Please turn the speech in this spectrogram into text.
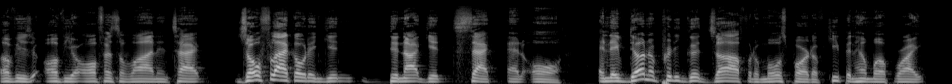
of your of your offensive line intact. Joe Flacco didn't get did not get sacked at all, and they've done a pretty good job for the most part of keeping him upright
